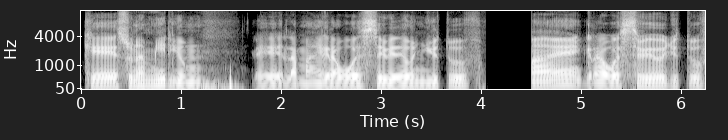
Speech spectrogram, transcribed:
que es una medium. Eh, la madre grabó este video en YouTube. Mae grabó este video en YouTube,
